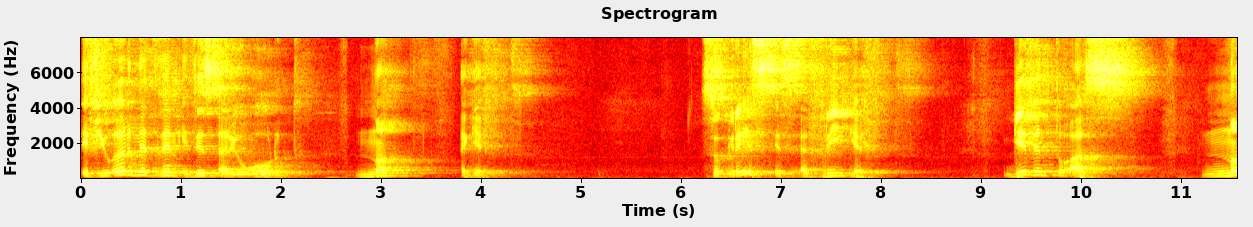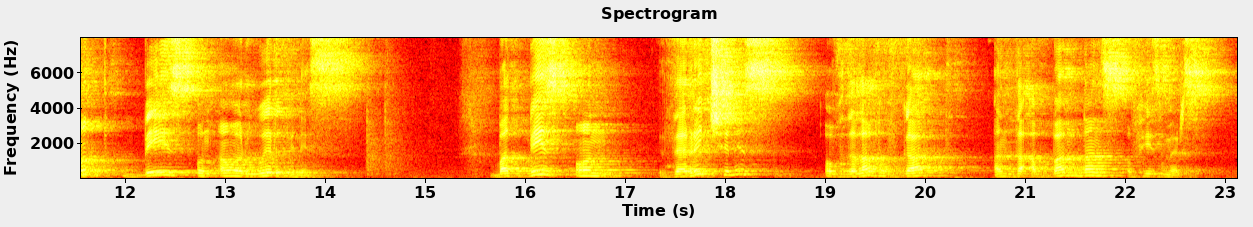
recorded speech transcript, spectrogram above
If you earn it, then it is a reward, not a gift. So, grace is a free gift given to us not based on our worthiness, but based on the richness of the love of God and the abundance of His mercy.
